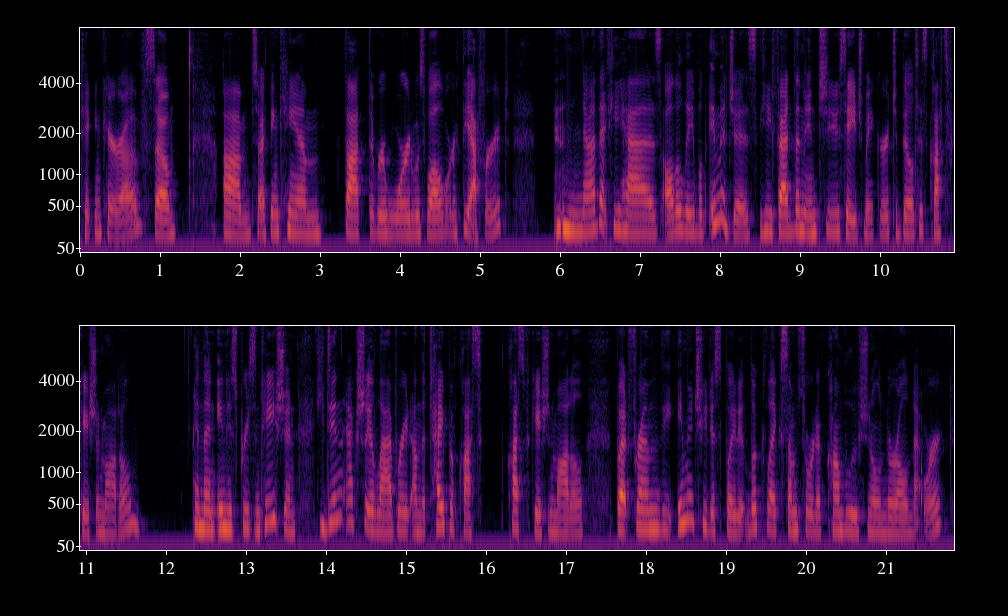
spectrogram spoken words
taken care of. So, um, so I think Hamm thought the reward was well worth the effort. now that he has all the labeled images, he fed them into SageMaker to build his classification model. And then in his presentation, he didn't actually elaborate on the type of class- classification model, but from the image he displayed, it looked like some sort of convolutional neural network.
